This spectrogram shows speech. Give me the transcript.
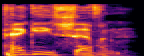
Peggy 7.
